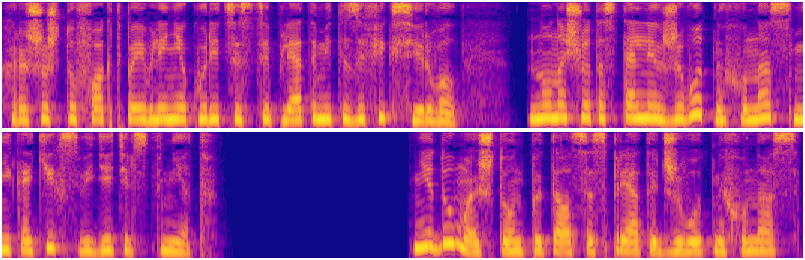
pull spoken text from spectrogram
Хорошо, что факт появления курицы с цыплятами ты зафиксировал, но насчет остальных животных у нас никаких свидетельств нет. Не думай, что он пытался спрятать животных у нас.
